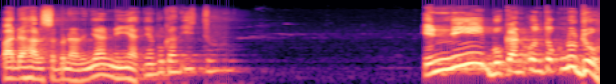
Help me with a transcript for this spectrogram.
Padahal sebenarnya niatnya bukan itu. Ini bukan untuk nuduh,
